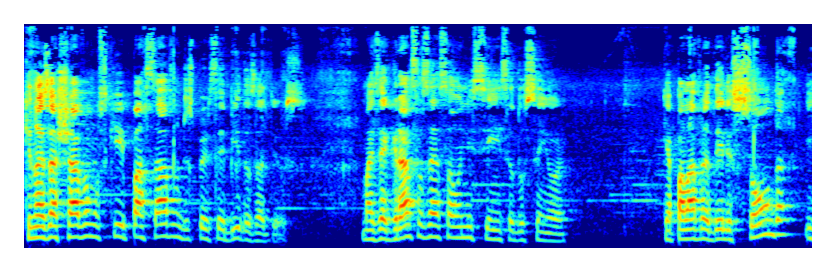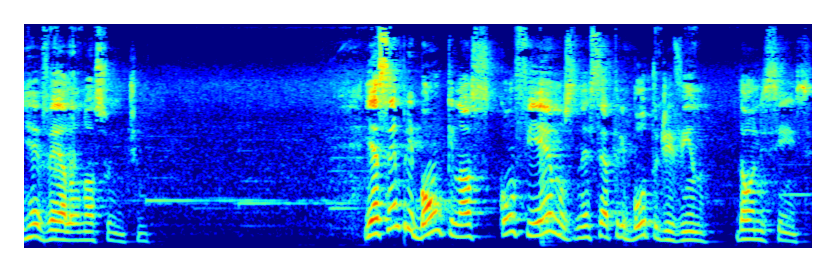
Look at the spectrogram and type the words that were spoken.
que nós achávamos que passavam despercebidas a Deus. Mas é graças a essa onisciência do Senhor que a palavra dele sonda e revela o nosso íntimo. E é sempre bom que nós confiemos nesse atributo divino da onisciência.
